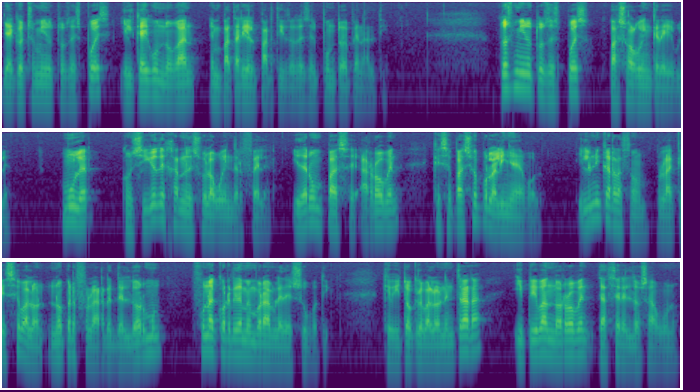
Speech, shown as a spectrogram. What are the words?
ya que ocho minutos después Ilkay Gundogan empataría el partido desde el punto de penalti. Dos minutos después pasó algo increíble. Müller consiguió dejar en el suelo a Winterfeller y dar un pase a Robben que se paseó por la línea de gol, y la única razón por la que ese balón no perforó la red del Dortmund fue una corrida memorable de Subotic, que evitó que el balón entrara y privando a Robben de hacer el 2 a 1.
